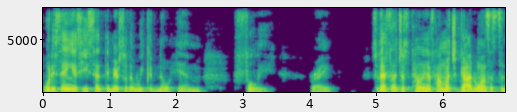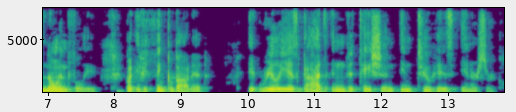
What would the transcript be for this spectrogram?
what he's saying is he sent him here so that we could know him fully, right? So that's not just telling us how much God wants us to know him fully, but if you think about it, it really is God's invitation into his inner circle.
